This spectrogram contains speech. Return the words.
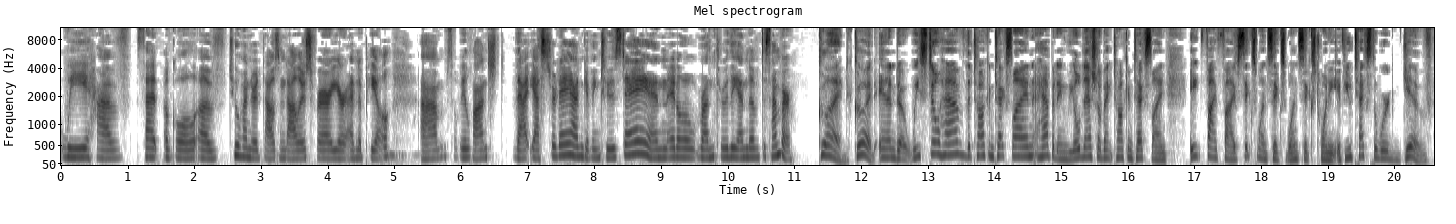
We have set a goal of two hundred thousand dollars for our year-end appeal. Um, so we launched that yesterday on Giving Tuesday, and it'll run through the end of December. Good, good. And uh, we still have the talk and text line happening, the Old National Bank talk and text line, 855 616 1620. If you text the word give,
